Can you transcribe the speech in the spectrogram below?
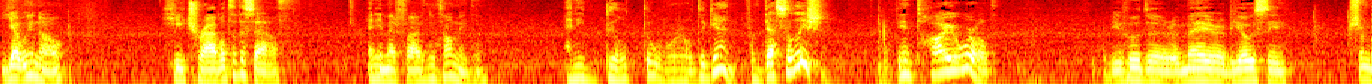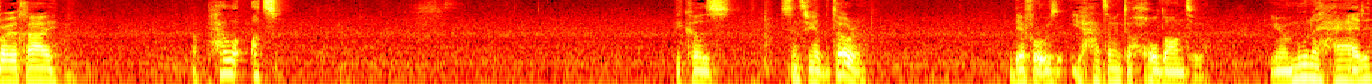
Yet we know he traveled to the south, and he met five new Talmidim, and he built the world again from desolation, the entire world. Rabbi Yehuda, Rabbi Meir, Rabbi Yossi, Bar Yochai, Apella Otzim. Because since we had the Torah, therefore was, you had something to hold on to. Your Amuna had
